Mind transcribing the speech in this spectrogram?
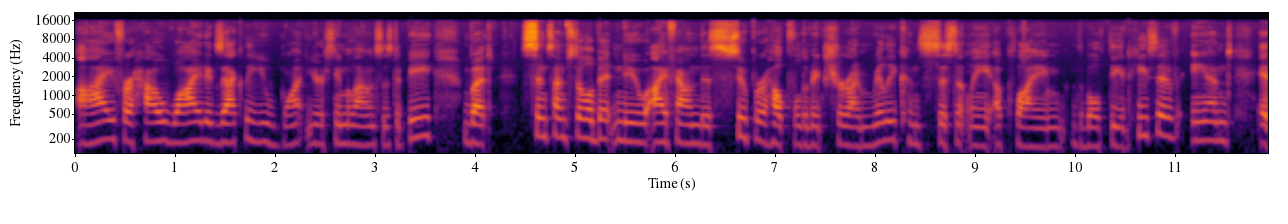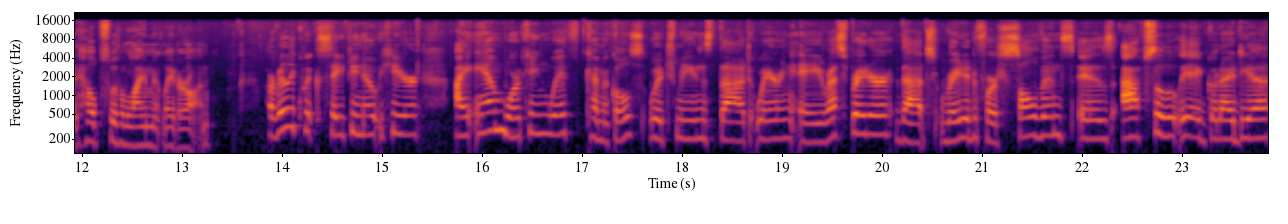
eye for how wide exactly you want your seam allowances to be. But since I'm still a bit new, I found this super helpful to make sure I'm really consistently applying both the adhesive and it helps with alignment later on. A really quick safety note here, I am working with chemicals, which means that wearing a respirator that's rated for solvents is absolutely a good idea,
